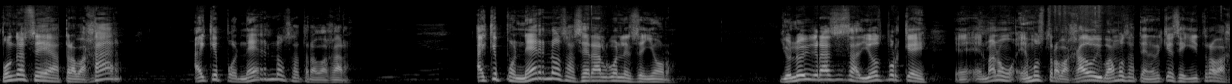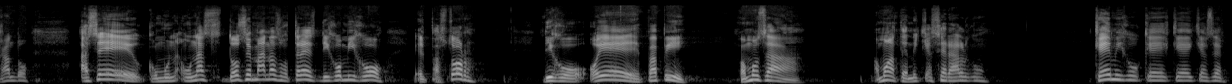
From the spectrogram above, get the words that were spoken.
póngase a trabajar. Hay que ponernos a trabajar. Hay que ponernos a hacer algo en el Señor. Yo le doy gracias a Dios porque, eh, hermano, hemos trabajado y vamos a tener que seguir trabajando. Hace como unas dos semanas o tres, dijo mi hijo, el pastor, dijo, oye, papi, Vamos a, vamos a tener que hacer algo. ¿Qué, mijo? ¿Qué, ¿Qué hay que hacer?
